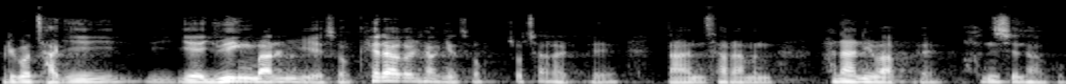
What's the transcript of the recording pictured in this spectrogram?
그리고 자기의 유익만을 위해서 쾌락을 향해서 쫓아갈 때 난 사람은 하나님 앞에 헌신하고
